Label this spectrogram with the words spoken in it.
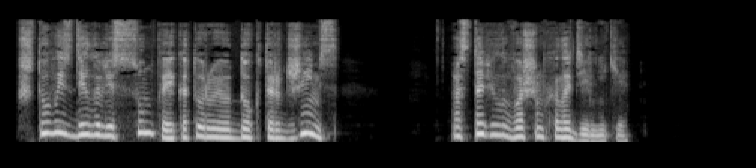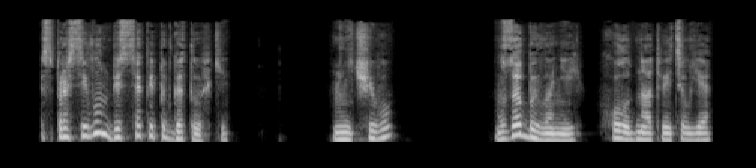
Что вы сделали с сумкой, которую доктор Джеймс оставил в вашем холодильнике? Спросил он без всякой подготовки. Ничего. Забыл о ней, холодно ответил я.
